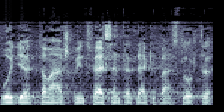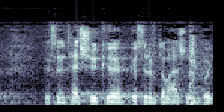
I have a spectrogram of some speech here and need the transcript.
hogy Tamást, mint felszentelt lelkipásztort köszönthessük. Köszönöm Tamásnak, hogy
